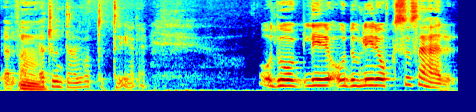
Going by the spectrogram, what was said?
i alla fall. Mm. Jag tror inte han var topp tre heller. Och då, blir, och då blir det också så här,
